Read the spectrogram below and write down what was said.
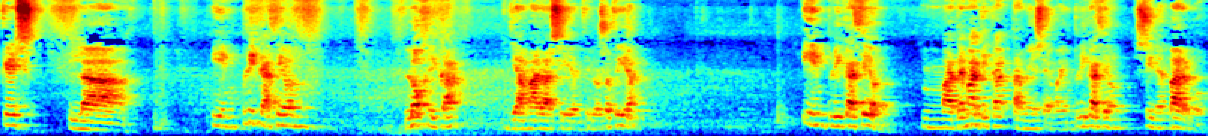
que es la implicación lógica, llamada así en filosofía, implicación matemática, también se llama implicación, sin embargo,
